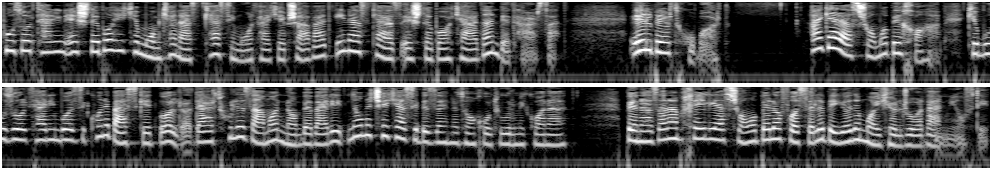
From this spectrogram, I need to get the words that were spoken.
بزرگترین اشتباهی که ممکن است کسی مرتکب شود این است که از اشتباه کردن بترسد البرت هوبارد اگر از شما بخواهم که بزرگترین بازیکن بسکتبال را در طول زمان نام ببرید نام چه کسی به ذهنتان خطور می کند؟ به نظرم خیلی از شما بلا فاصله به یاد مایکل جردن میافتید.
